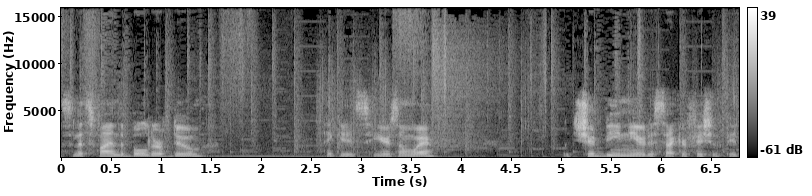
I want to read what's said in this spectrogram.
So let's find the boulder of doom. I think it's here somewhere. It should be near the sacrificial pit.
